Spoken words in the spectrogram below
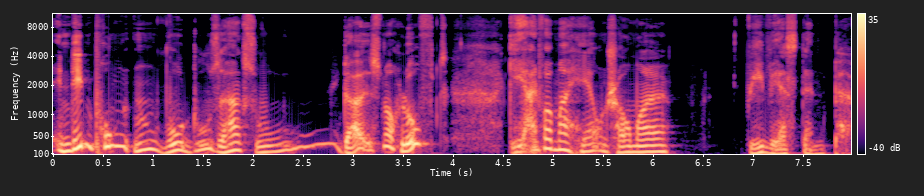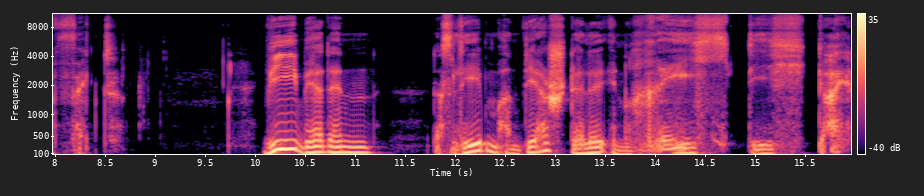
in den Punkten, wo du sagst, uh, da ist noch Luft, geh einfach mal her und schau mal, wie wär's denn perfekt? Wie wäre denn das Leben an der Stelle in richtig geil?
